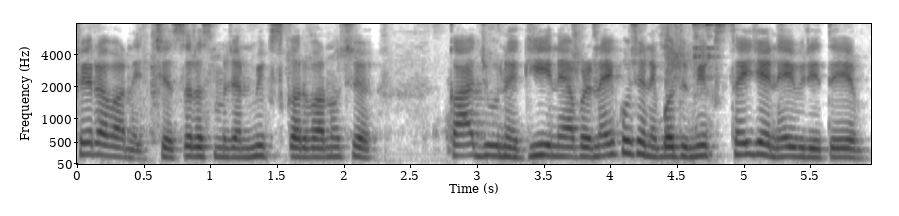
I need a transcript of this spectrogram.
ફેરવવાની જ છે, સરસ મજાનું મિક્સ કરવાનું છે. કાજુ ને ઘી ને આપણે નાખ્યું છે ને બધું મિક્સ થઈ જાય ને એવી રીતે એમ.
